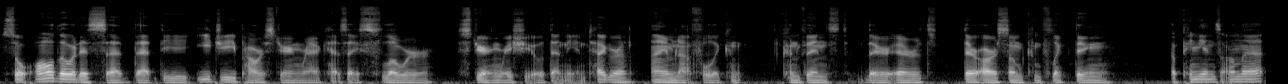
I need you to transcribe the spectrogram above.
So although it is said that the EG power steering rack has a slower steering ratio than the Integra, I am not fully con- convinced. There are there are some conflicting opinions on that.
